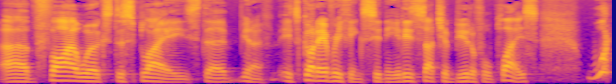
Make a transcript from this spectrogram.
uh, fireworks displays. The you know, it's got everything. Sydney. It is such a beautiful place. What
